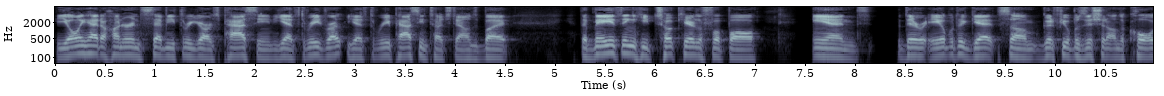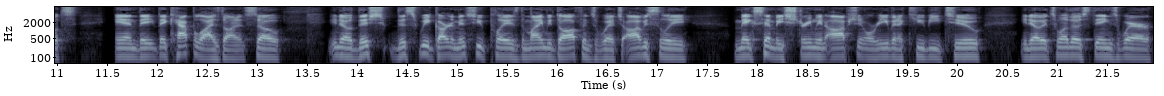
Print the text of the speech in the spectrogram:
He only had 173 yards passing. He had three he had three passing touchdowns, but the main thing he took care of the football, and they were able to get some good field position on the Colts, and they they capitalized on it. So you know, this this week Gardner Minshew plays the Miami Dolphins, which obviously makes him a streaming option or even a QB two. You know, it's one of those things where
